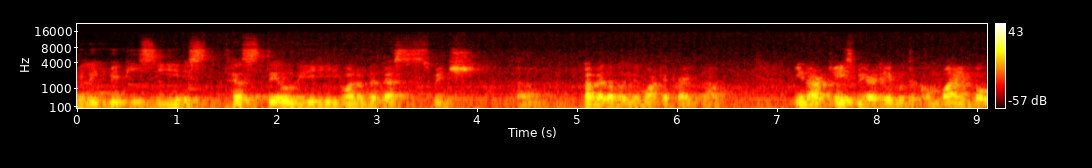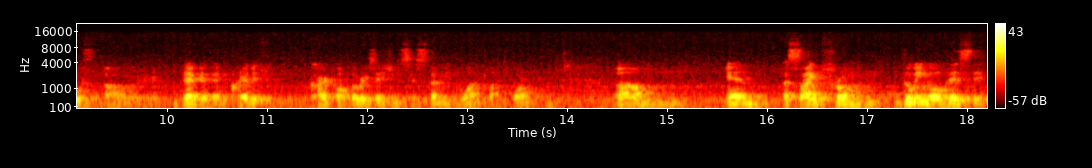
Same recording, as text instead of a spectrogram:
Believe BPC is still the one of the best switch um, available in the market right now. In our case, we are able to combine both our debit and credit card authorization system into one platform. Um, and aside from doing all this, it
